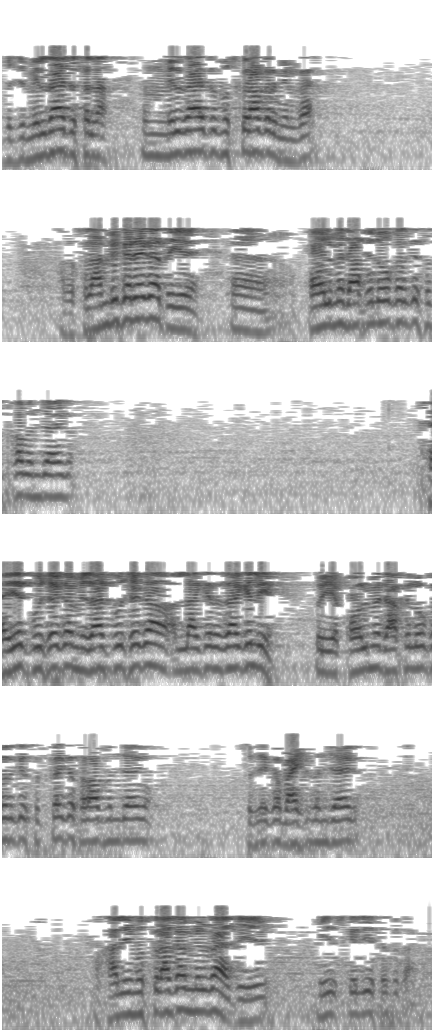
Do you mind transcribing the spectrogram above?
جو مل رہا ہے تو سلام، مل رہا ہے تو مسکرا کر مل رہا ہے۔ اگر سلام بھی کرے گا تو یہ قول میں داخل ہو کر کے صدقہ بن جائے گا۔ خیریت پوچھے گا، مزاج پوچھے گا، اللہ کی رضا کے لیے تو یہ قول میں داخل ہو کر کے صدقہ کا ثواب بن جائے گا۔ سجے کا باعث بن جائے گا۔ خالی مسکرا کر مل رہا ہے یہ اس کے لیے صدقہ۔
